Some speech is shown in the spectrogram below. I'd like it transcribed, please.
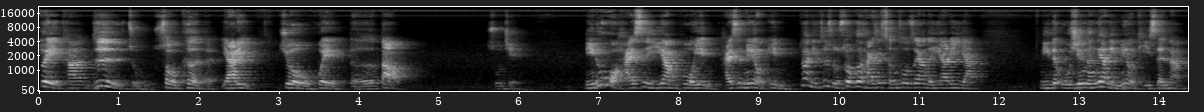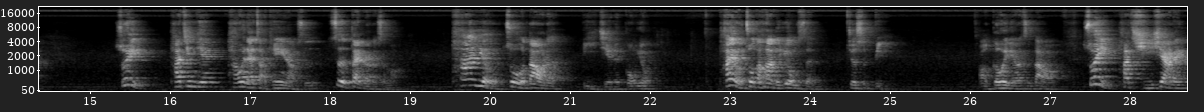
对他日主授课的压力就会得到疏解。你如果还是一样破印，还是没有印，那你日主授课还是承受这样的压力呀？你的五行能量你没有提升呐。所以他今天他会来找天意老师，这代表了什么？他有做到了比劫的功用，他有做到他的用神，就是比。哦，各位你要知道哦，所以他旗下呢。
